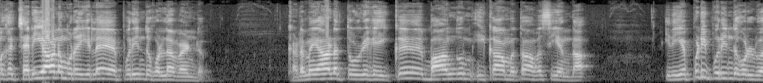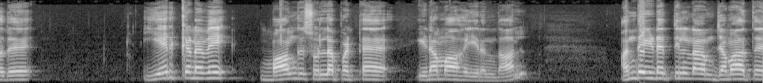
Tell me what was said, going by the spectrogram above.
மிகச் சரியான முறையில் புரிந்து கொள்ள வேண்டும். கடமையான தொழுகைக்கு பாங்கும் இக்காமத்தும் அவசியம்தான். இதை எப்படி புரிந்து கொள்வது? ஏற்கனவே பாங்கு சொல்லப்பட்ட இடமாக இருந்தால் அந்த இடத்தில் நாம் ஜமாத்து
